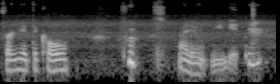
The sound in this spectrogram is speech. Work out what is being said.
Forget the coal. I don't need it.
